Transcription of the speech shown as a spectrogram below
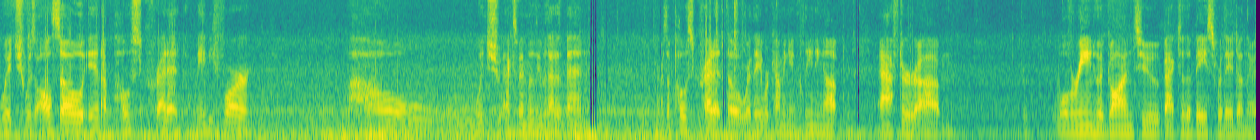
which was also in a post credit, maybe for. Oh, which X Men movie would that have been? There was a post credit though where they were coming and cleaning up after um, Wolverine, who had gone to back to the base where they had done their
